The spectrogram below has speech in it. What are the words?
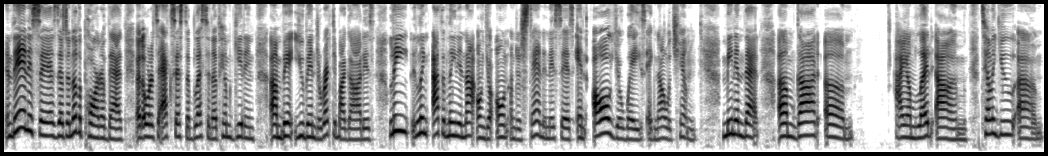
And then it says there's another part of that in order to access the blessing of him getting um being, you being directed by God is lean, lean after leaning not on your own understanding. It says in all your ways acknowledge him, meaning that um God um I am led um telling you um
